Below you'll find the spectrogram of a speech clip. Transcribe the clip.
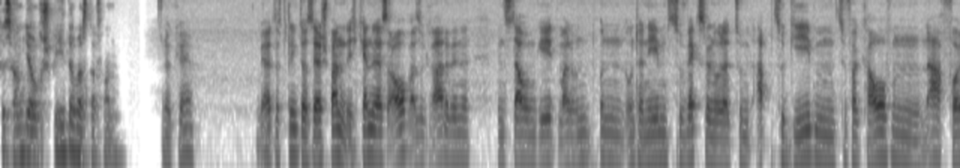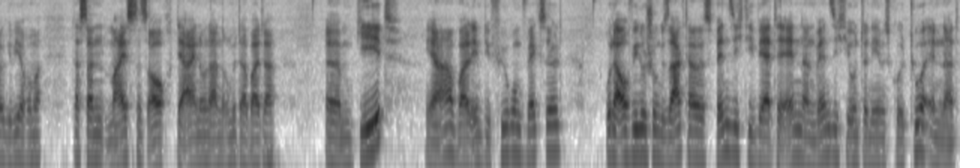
das haben die auch später was davon. Okay. Ja, das klingt doch sehr spannend. Ich kenne das auch, also gerade wenn es darum geht, mal ein, ein Unternehmen zu wechseln oder zu, abzugeben, zu verkaufen, Nachfolge, wie auch immer, dass dann meistens auch der eine oder andere Mitarbeiter ähm, geht, ja, weil eben die Führung wechselt. Oder auch, wie du schon gesagt hast, wenn sich die Werte ändern, wenn sich die Unternehmenskultur ändert,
